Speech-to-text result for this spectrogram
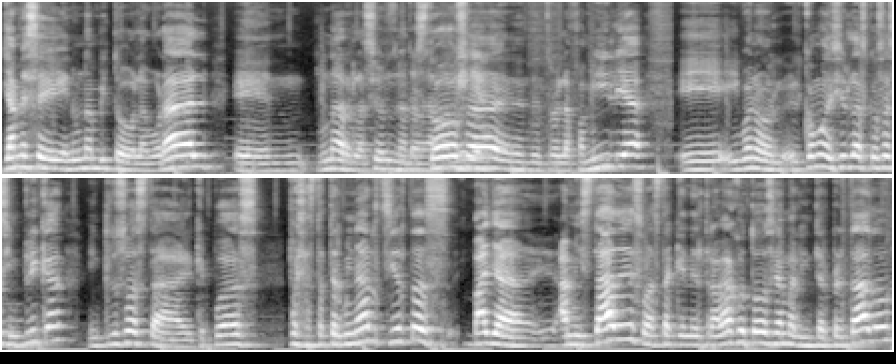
llámese en un ámbito laboral, en una relación Dentro de la amistosa, en- dentro de la familia, eh, y bueno, el, el cómo decir las cosas implica incluso hasta el que puedas, pues hasta terminar ciertas, vaya, eh, amistades o hasta que en el trabajo todo sea malinterpretado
